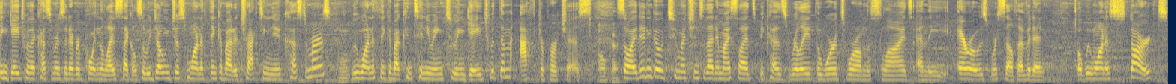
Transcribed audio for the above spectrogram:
engage with our customers at every point in the life cycle. So we don't just want to think about attracting new customers. Mm-hmm. We want to think about continuing to engage with them after purchase. Okay. So I didn't go too much into that in my slides because really the words were on the slides and the arrows were self-evident. But we want to start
